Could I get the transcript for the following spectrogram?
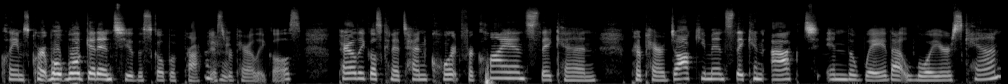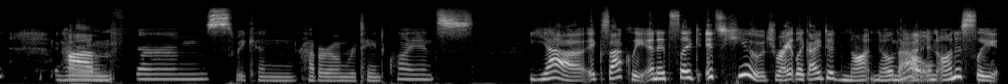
claims court. We'll we'll get into the scope of practice Mhm. for paralegals. Paralegals can attend court for clients. They can prepare documents. They can act in the way that lawyers can. we can have our own Um, firms we can have our own retained clients Yeah, exactly. And it's like it's huge, right? Like I did not know that. No. And honestly,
